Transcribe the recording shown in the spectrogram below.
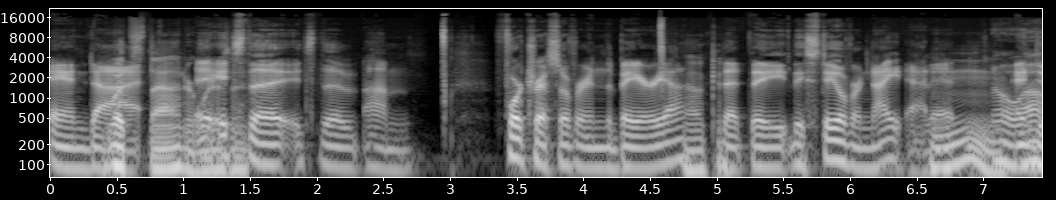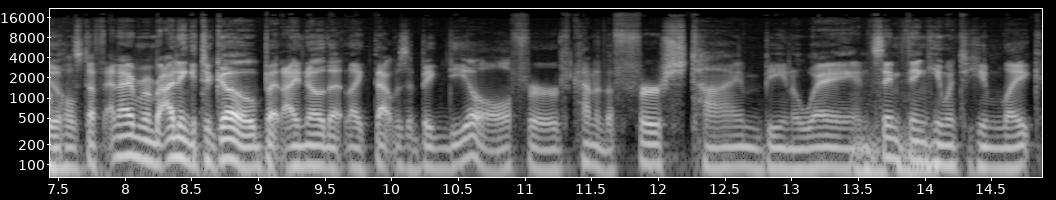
and uh, What's that, or what is it's it? the it's the um, fortress over in the bay area Okay. that they they stay overnight at it Mm. Oh, and wow. do the whole stuff. And I remember I didn't get to go, but I know that like that was a big deal for kind of the first time being away. And same thing, he went to Hume Lake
